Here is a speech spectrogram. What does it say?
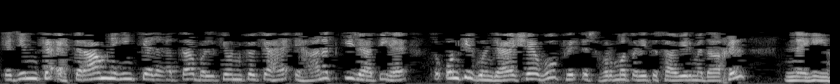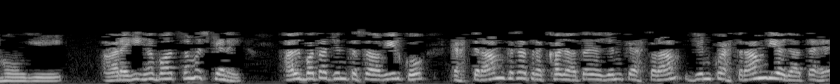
کہ جن کا احترام نہیں کیا جاتا، بلکہ ان کو کیا ہے، احانت کی جاتی ہے، تو ان کی گنجائش ہے وہ پھر اس حرمت علی تصاویر میں داخل نہیں ہوں گی۔ آ رہی ہے بات سمجھ کے نہیں۔ البتہ جن تصاویر کو احترام کے ساتھ رکھا جاتا ہے، جن کا احترام، جن کو احترام دیا جاتا ہے،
